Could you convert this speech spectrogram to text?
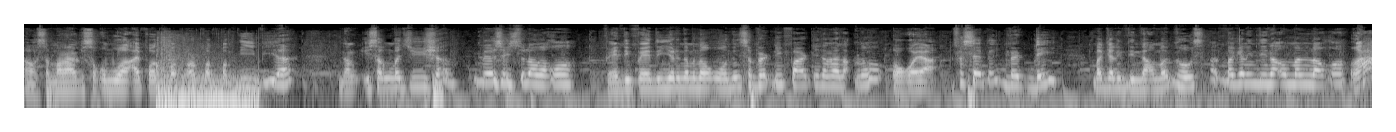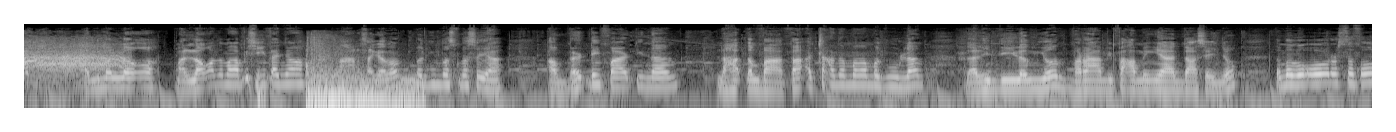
Oh, sa mga gusto kumuha ay Potpot or Potpot TV ha, ng isang magician, message to lang ako. Pwede pwede nyo rin naman ako kunin sa birthday party ng anak nyo. O kaya, sa 7th birthday, magaling din ako mag-host at magaling din ako manloko. Ah! Ano manloko? Manloko ng mga bisita nyo. Para sa ganon, maging mas masaya ang birthday party ng lahat ng bata at saka ng mga magulang. Dahil hindi lang yon, marami pa kaming ihanda sa inyo ng mga oras na to.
